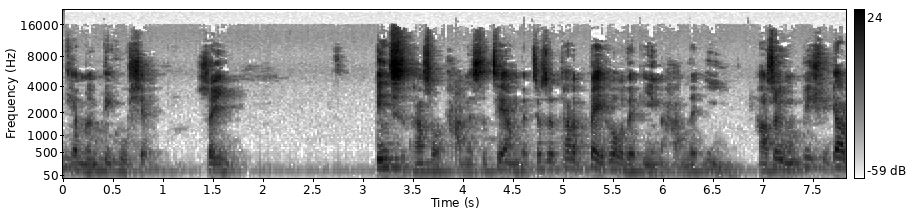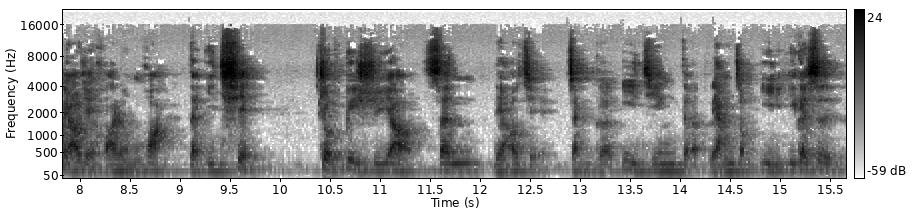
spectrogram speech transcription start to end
天门地户线。嗯、所以，因此他所谈的是这样的，就是它的背后的隐含的意义。好，所以我们必须要了解华人文化的一切。就必须要真了解整个易经的两种意义，一个是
